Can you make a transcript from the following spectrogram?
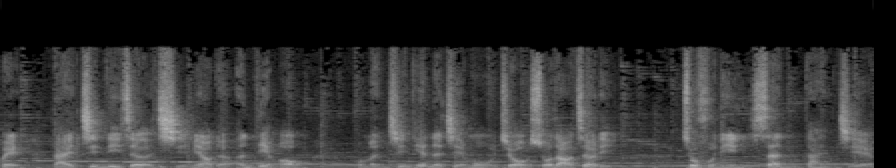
会来经历这奇妙的恩典哦。我们今天的节目就说到这里，祝福您圣诞节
